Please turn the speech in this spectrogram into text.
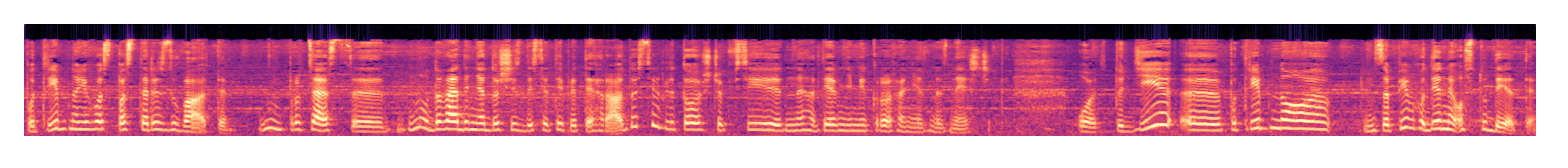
потрібно його спастеризувати. Ну, Процес е, ну, доведення до 65 градусів для того, щоб всі негативні мікроорганізми знищити. От, тоді е, потрібно за півгодини остудити.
